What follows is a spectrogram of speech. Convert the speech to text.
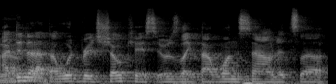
I did it at that Woodbridge showcase. It was like that one sound. It's uh.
